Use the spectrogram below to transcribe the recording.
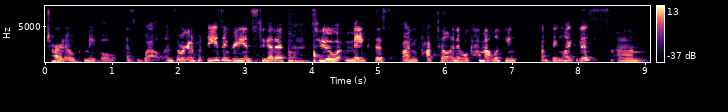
charred oak maple as well. And so we're gonna put these ingredients together to make this fun cocktail and it will come out looking something like this. Um,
